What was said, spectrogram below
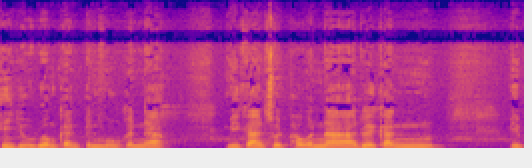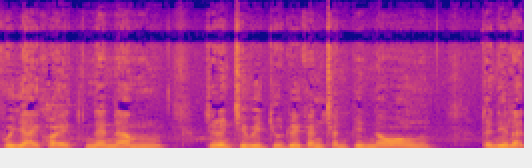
ที่อยู่ร่วมกันเป็นหมู่คณะมีการสวดภาวนาด้วยกัน มีผู้ใหญ่คอยแนะนำเจริญชีวิตอยู่ด้วยกันฉันพี่น้องแต่นี่แหละ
